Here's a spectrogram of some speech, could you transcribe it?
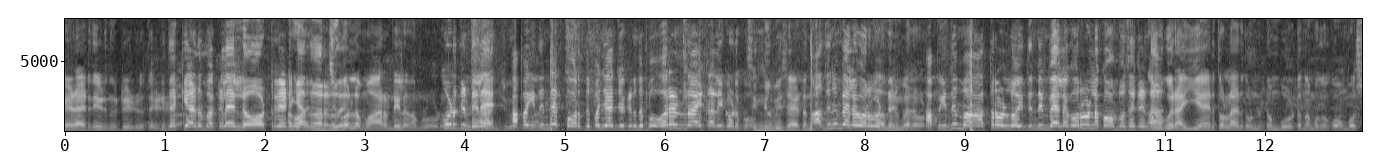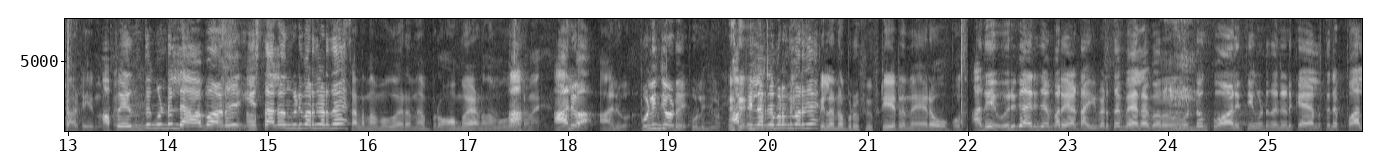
ഏഴായിരത്തി എഴുന്നൂറ്റി എഴുപത്തി ഏഴ് ഇതൊക്കെയാണ് മക്കളെ ലോട്ടറി പറയുന്നത് കൊല്ലം വാറണ്ടിയില്ല നമ്മളോട് കൊടുക്കണ്ട് അപ്പൊ ഇതിന്റെ പുറത്ത് ഇപ്പൊ ഞാൻ ചോദിക്കുന്നത് ഇപ്പൊ ഒരെണ്ണമായിട്ടാണെങ്കിൽ കൊടുക്കും സിംഗിൾ പീസ് ആയിട്ട് അതിനും വില കുറവുണ്ട്. അതിനും വില കുറവ് അപ്പൊ ഇത് മാത്രമേ ഉള്ളൂ ഇതിന്റെ വില കുറവുള്ള കോംബോ സെറ്റ് നമുക്ക് ഒരു അയ്യായിരത്തി തൊള്ളായിരത്തി തൊണ്ണൂറ്റൊമ്പത് തൊട്ട് നമുക്ക് കോമ്പോ സ്റ്റാർട്ട് ചെയ്യുന്നു അപ്പൊ എന്തും കൊണ്ട് ലാഭമാണ് ഈ സ്ഥലം കൂടി പറഞ്ഞു കൊടുത്തേ? സ്ഥലം നമുക്ക് വരുന്നത് ബ്രോങ്കോയാണ് നമുക്ക് വരുന്നത് ആലുവ. ആലുവ. പുളിഞ്ചോട്. പുളിഞ്ഞോട് ആ പില്ലർ നമ്പർ എന്ന് പറഞ്ഞേ. പില്ലർ നമ്പർ ഫിഫ്റ്റി എയ്റ്റ് നേരെ ഓപ്പോസിറ്റ് അതെ ഒരു കാര്യം ഞാൻ പറയാട്ടാ. ഇവിടുത്തെ വില കുറവ് കൊണ്ടും ക്വാളിറ്റിയും കൊണ്ടും തന്നെയാണ് കേരളത്തിന്റെ പല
